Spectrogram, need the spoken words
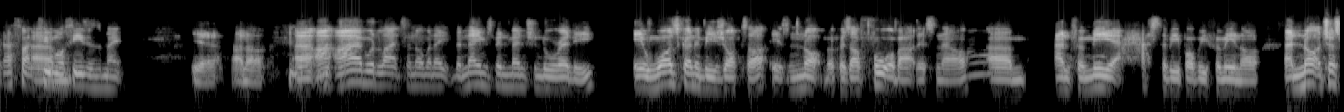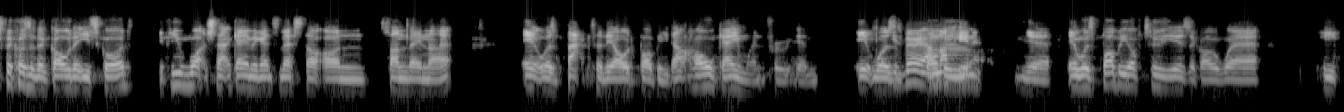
That's like two um, more seasons, mate. Yeah, I know. Uh, I, I would like to nominate. The name's been mentioned already. It was going to be Jota. It's not because I've thought about this now. Oh. Um, and for me, it has to be Bobby Firmino, and not just because of the goal that he scored. If you watch that game against Leicester on Sunday night, it was back to the old Bobby. That whole game went through him. It was He's very Bobby, unlucky. It? Yeah, it was Bobby of two years ago where he,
